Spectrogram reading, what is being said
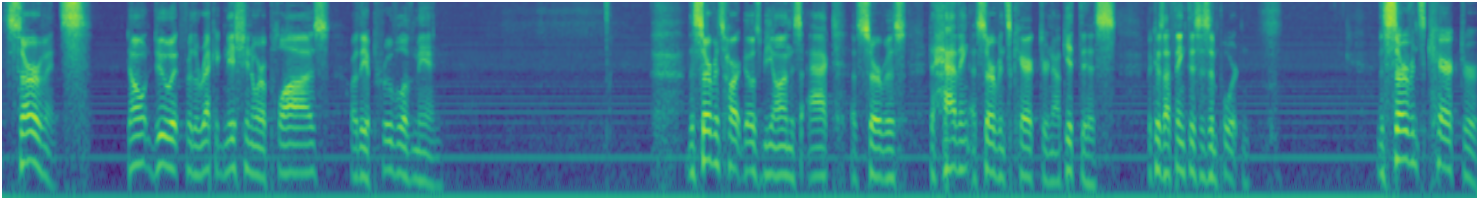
Servants don't do it for the recognition or applause or the approval of men. The servant's heart goes beyond this act of service to having a servant's character. Now, get this, because I think this is important. The servant's character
